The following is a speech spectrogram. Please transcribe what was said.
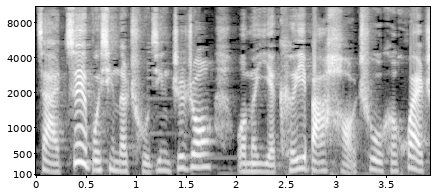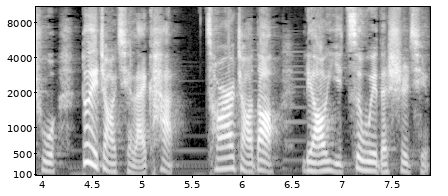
在最不幸的处境之中，我们也可以把好处和坏处对照起来看。从而找到聊以自慰的事情。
